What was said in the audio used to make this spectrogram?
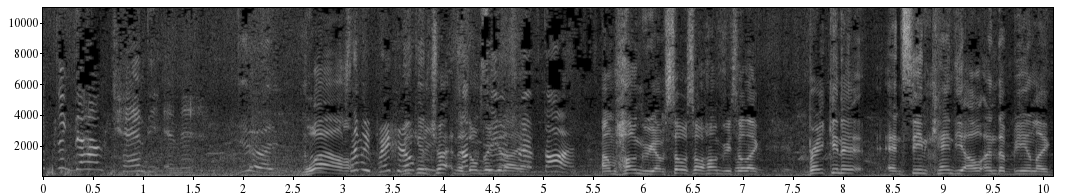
I think they have candy in it. Yeah, Well, let me break it we open. can try. No, I don't can break see it what out. I've thought. I'm hungry. I'm so so hungry. So like, breaking it and seeing candy, I'll end up being like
